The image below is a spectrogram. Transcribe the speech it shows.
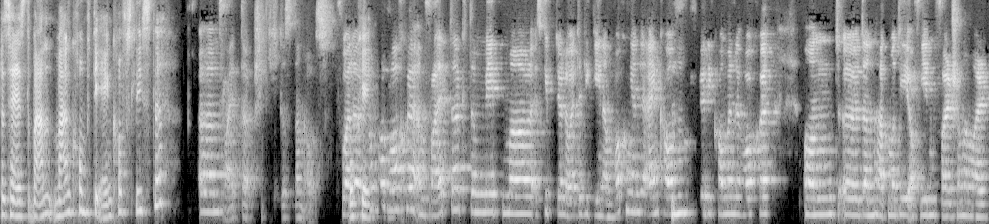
Das heißt, wann, wann kommt die Einkaufsliste? Am Freitag schicke ich das dann aus. Vor okay. der Superwoche am Freitag, damit man, es gibt ja Leute, die gehen am Wochenende einkaufen mhm. für die kommende Woche und äh, dann hat man die auf jeden Fall schon einmal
